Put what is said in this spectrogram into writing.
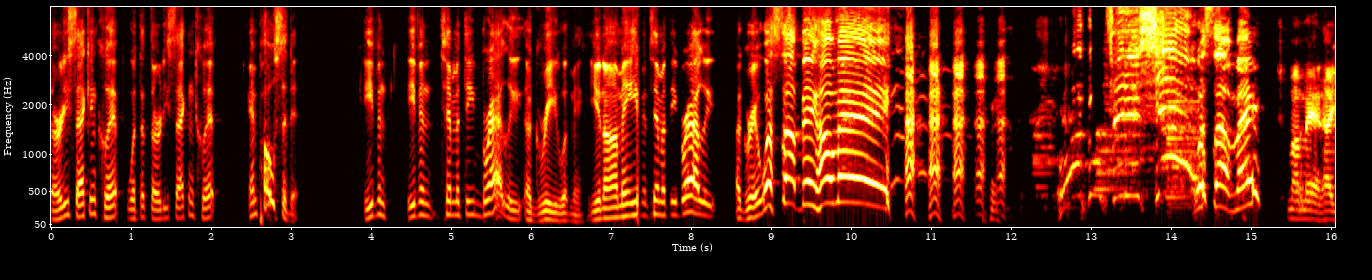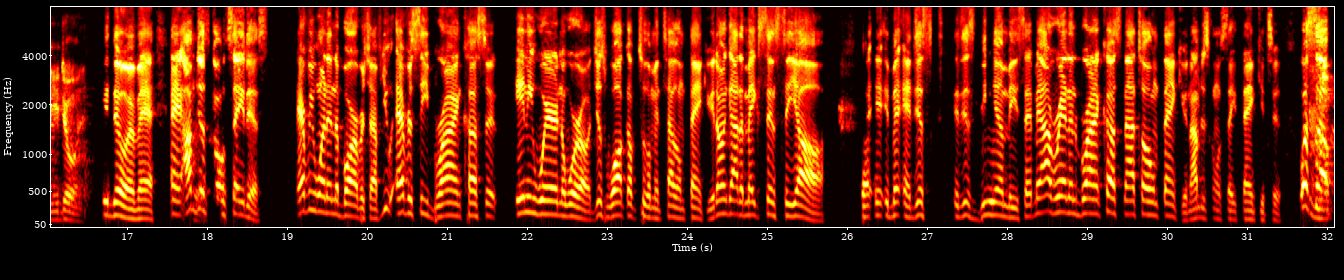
30 second clip with the 30 second clip and posted it. Even even Timothy Bradley agreed with me. You know what I mean? Even Timothy Bradley agreed. What's up, big homie? Welcome to the show. What's up, man? My man, how you doing? You doing, man? Hey, I'm just gonna say this. Everyone in the barbershop, if you ever see Brian Custer anywhere in the world, just walk up to him and tell him thank you. It don't got to make sense to y'all. It, it, and just it just DM me, said, man, I ran into Brian Custer and I told him thank you. And I'm just gonna say thank you too. What's up?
